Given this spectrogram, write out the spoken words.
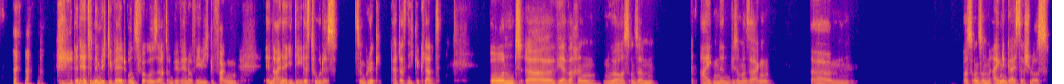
Dann hätte nämlich die Welt uns verursacht und wir wären auf ewig gefangen in einer Idee des Todes. Zum Glück hat das nicht geklappt. Und äh, wir erwachen nur aus unserem eigenen, wie soll man sagen, ähm, aus unserem eigenen Geisterschloss.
